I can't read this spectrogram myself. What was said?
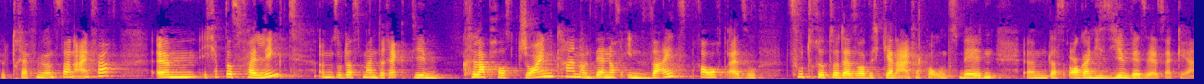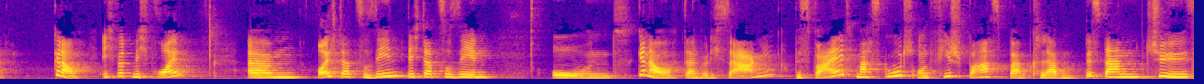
da treffen wir uns dann einfach. Ähm, ich habe das verlinkt, ähm, sodass man direkt dem Clubhouse joinen kann und wer noch Invites braucht, also Zutritte, der soll sich gerne einfach bei uns melden. Ähm, das organisieren wir sehr, sehr gerne. Genau, ich würde mich freuen, euch da zu sehen, dich da zu sehen und genau, dann würde ich sagen, bis bald, mach's gut und viel Spaß beim Klappen. Bis dann, tschüss.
